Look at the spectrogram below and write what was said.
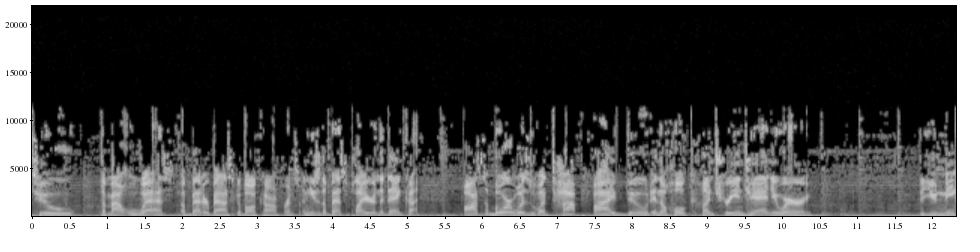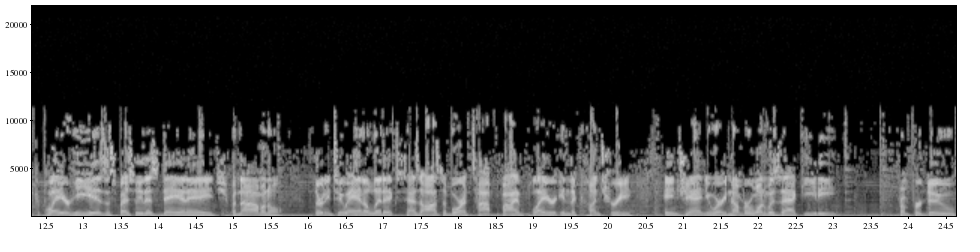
to the Mountain West, a better basketball conference, and he's the best player in the dang country. Osobor was a top five dude in the whole country in January. The unique player he is, especially this day and age. Phenomenal. 32 Analytics has Osobor a top five player in the country in January. Number one was Zach Edey from Purdue.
